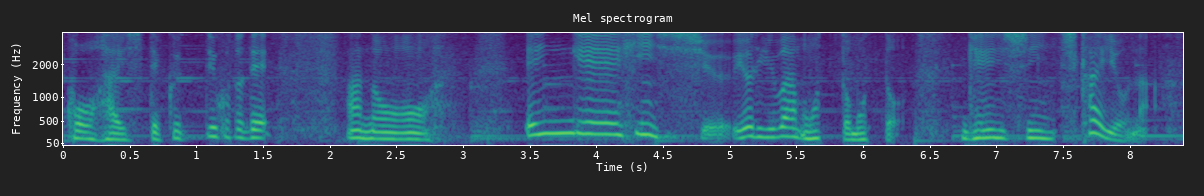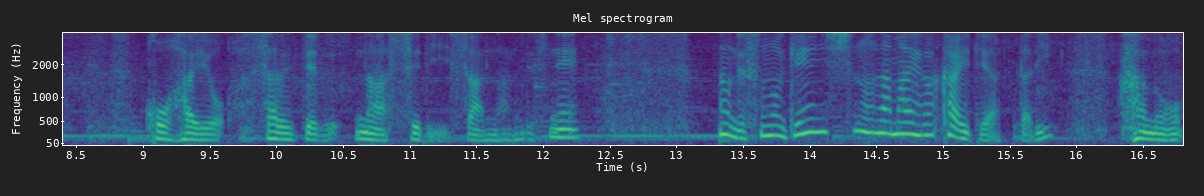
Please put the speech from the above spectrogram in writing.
交配していくっていうことで、あの園芸品種よりはもっともっと原種に近いような交配をされてるナーセリーさんなんですね。なので、その原種の名前が書いてあったり、あの、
